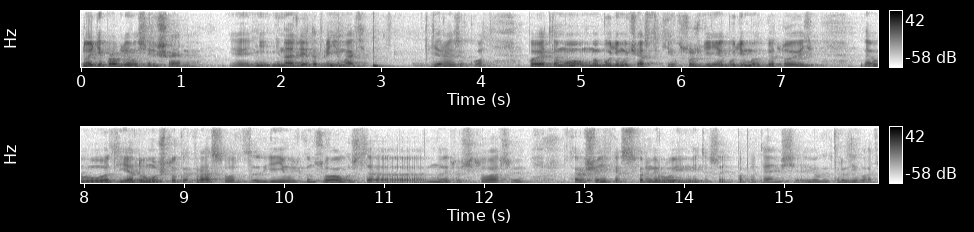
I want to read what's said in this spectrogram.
Но эти проблемы все решаемые. Не, не надо для этого принимать федеральный закон. Поэтому мы будем участвовать в таких обсуждениях, будем их готовить. Вот. Я думаю, что как раз вот где-нибудь к концу августа мы эту ситуацию хорошенько сформируем и, так сказать, попытаемся ее как-то развивать.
